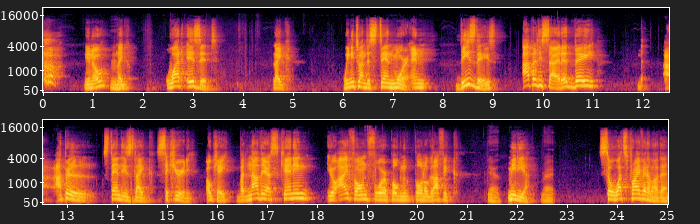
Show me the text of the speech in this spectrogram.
you know, hmm. like, what is it? Like, we need to understand more. And these days, Apple decided they, Apple stand is like security. Okay. But now they are scanning your iPhone for porn- pornographic Yeah. media. Right. So what's private about that?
